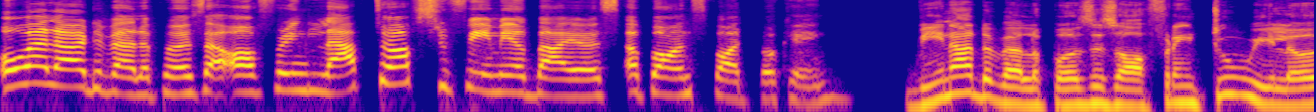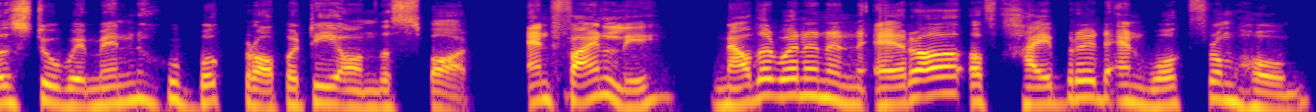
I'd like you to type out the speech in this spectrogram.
OLR developers are offering laptops to female buyers upon spot booking. Veena Developers is offering two wheelers to women who book property on the spot. And finally, now that we're in an era of hybrid and work from home,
